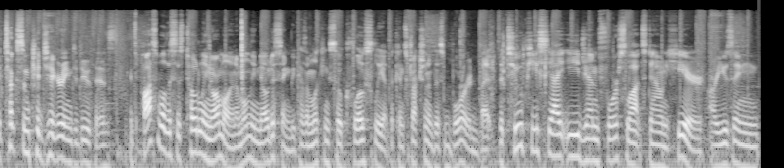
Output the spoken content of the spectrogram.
it took some kajiggering to do this. It's possible this is totally normal and I'm only noticing because I'm looking so closely at the construction of this board, but the two PCIe Gen 4 slots down here are using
